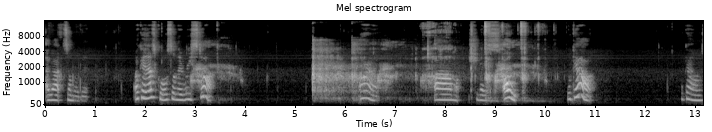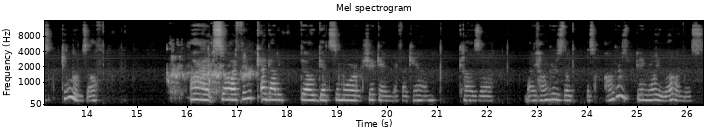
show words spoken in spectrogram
I got some of it. Okay, that's cool. So they restock. Alright. Um, should I... Oh! Look out! That guy almost killed himself. Alright, so I think I gotta go get some more chicken if I can. Cause, uh, my hunger's like, is hunger's getting really low in this.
